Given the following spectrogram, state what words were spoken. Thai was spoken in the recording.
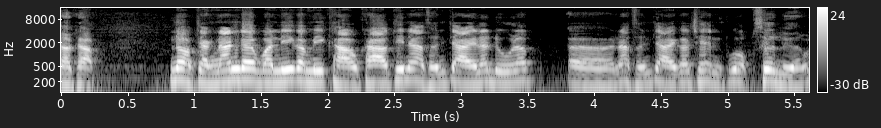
นะครับ นอกจากนั้นก็วันนี้ก็มีข่าวข่าวที่น่าสนใจแล้วดูแล้วน่าสนใจก็เช่น พวกเสื้อเหลือง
